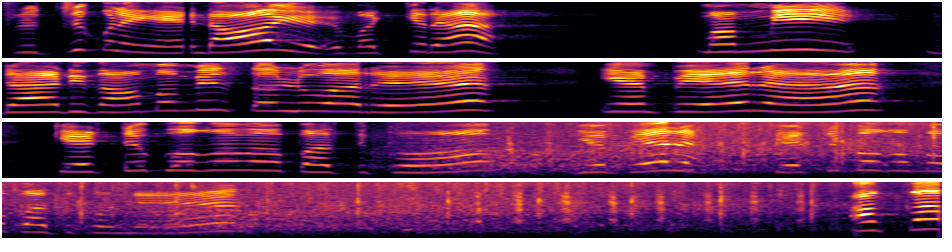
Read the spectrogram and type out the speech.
ஃப்ரிட்ஜுக்குள்ளே ஏண்டா வைக்கிற? மம்மி டாடி தான் மம்மி சொல்லுவாரு. என் பேரை கெட்டு போகாம பார்த்துக்கோ என் பேரை கெட்டு போகாம பார்த்துக்கோன்னு அக்கா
